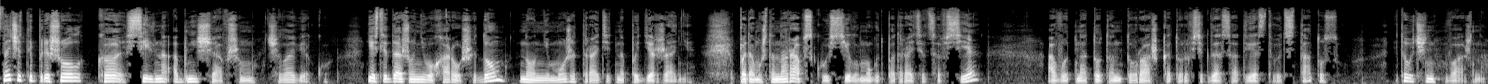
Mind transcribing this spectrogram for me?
значит, ты пришел к сильно обнищавшему человеку если даже у него хороший дом, но он не может тратить на поддержание. Потому что на рабскую силу могут потратиться все, а вот на тот антураж, который всегда соответствует статусу, это очень важно.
